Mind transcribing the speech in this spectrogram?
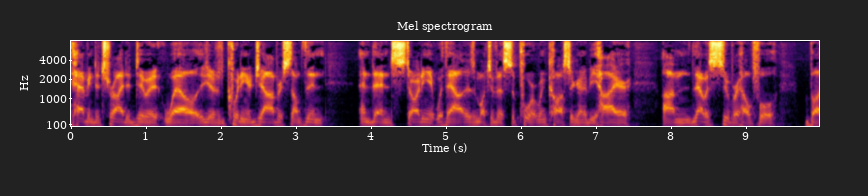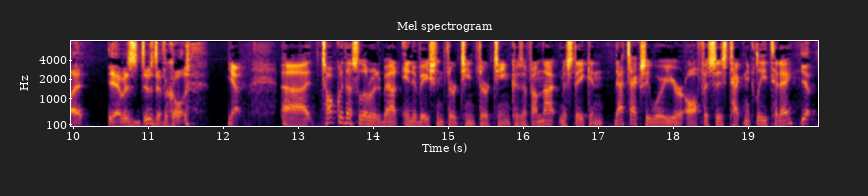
having to try to do it well, you know, quitting your job or something, and then starting it without as much of a support when costs are going to be higher. Um, that was super helpful, but yeah, it was it was difficult. Yep. Uh, talk with us a little bit about Innovation 1313, because if I'm not mistaken, that's actually where your office is technically today. Yep,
